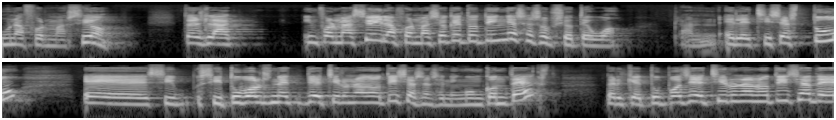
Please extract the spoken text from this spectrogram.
una formació. Entonces, la informació i la formació que tu tingues és opció teua. En plan, elegixes tu, eh, si, si tu vols llegir una notícia sense ningú context, perquè tu pots llegir una notícia de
